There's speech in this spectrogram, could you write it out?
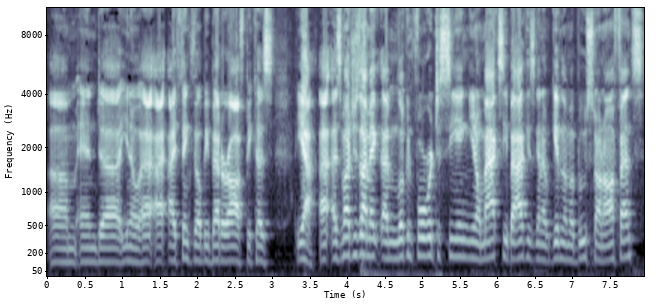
Um, and uh, you know, I, I think they'll be better off because, yeah, as much as I'm, I'm looking forward to seeing you know Maxey back, he's going to give them a boost on offense.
